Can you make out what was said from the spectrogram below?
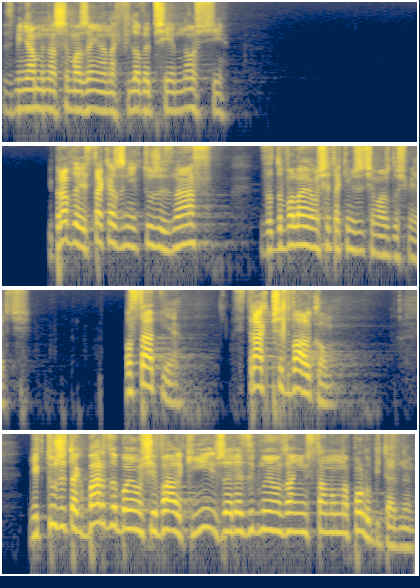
zmieniamy nasze marzenia na chwilowe przyjemności. I prawda jest taka, że niektórzy z nas zadowalają się takim życiem aż do śmierci. Ostatnie. Strach przed walką. Niektórzy tak bardzo boją się walki, że rezygnują zanim staną na polu bitewnym.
